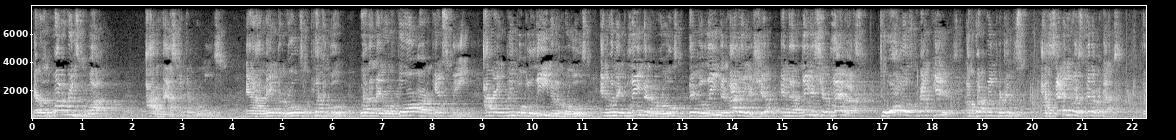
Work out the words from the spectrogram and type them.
There was one reason why I mastered the rules and I made the rules applicable, whether they were for or against me. I made people believe in the rules, and when they believed in the rules, they believed in my leadership, and that leadership led us to all those great years of what we produced. I said to you as Democrats, the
